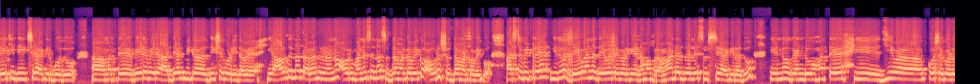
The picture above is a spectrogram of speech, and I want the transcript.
ರೇಖಿ ದೀಕ್ಷೆ ಆಗಿರ್ಬೋದು ಮತ್ತೆ ಬೇರೆ ಬೇರೆ ಆಧ್ಯಾತ್ಮಿಕ ದೀಕ್ಷೆಗಳು ಇದಾವೆ. ಯಾವ್ದನ್ನ ತಗಂದ್ರು ಅವ್ರ ಮನಸ್ಸನ್ನ ಶುದ್ಧ ಮಾಡ್ಕೋಬೇಕು, ಅವರು ಶುದ್ಧ ಮಾಡ್ಕೋಬೇಕು. ಅಷ್ಟು ಬಿಟ್ರೆ ಇದು ದೇವಾನ ದೇವತೆಗಳಿಗೆ, ನಮ್ಮ ಬ್ರಹ್ಮಾಂಡದಲ್ಲೇ ಸೃಷ್ಟಿ ಆಗಿರೋದು ಹೆಣ್ಣು, ಗಂಡು, ಮತ್ತೆ ಈ ಜೀವಕೋಶಗಳು,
